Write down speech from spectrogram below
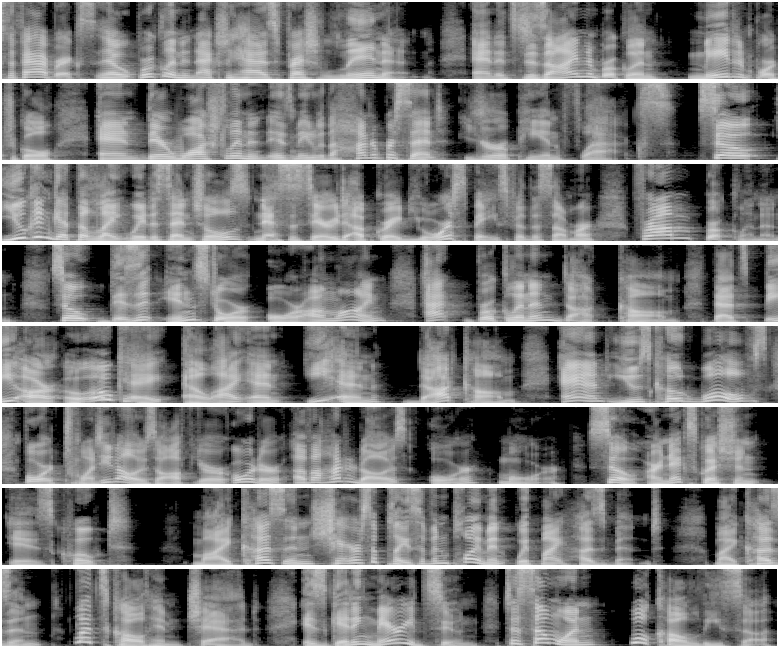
the fabrics. So Brooklinen actually has fresh linen. And it's designed in Brooklyn, made in Portugal, and their wash linen is made with 100% European flax. So you can get the lightweight essentials necessary to upgrade your space for the summer from Brooklinen. So visit in store or online at brooklinen.com. That's B R O O K L I N E N.com and use code WOLVES for $20 off your order of $100 or more. So our next question is quote, my cousin shares a place of employment with my husband. My cousin, let's call him Chad, is getting married soon to someone we'll call Lisa.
